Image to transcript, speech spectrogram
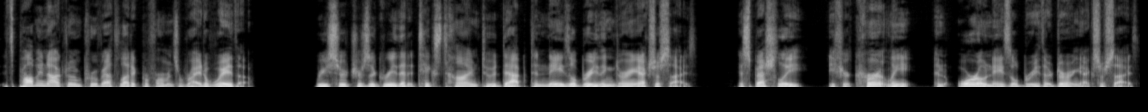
it's probably not going to improve athletic performance right away, though. Researchers agree that it takes time to adapt to nasal breathing during exercise, especially if you're currently an oronasal breather during exercise.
